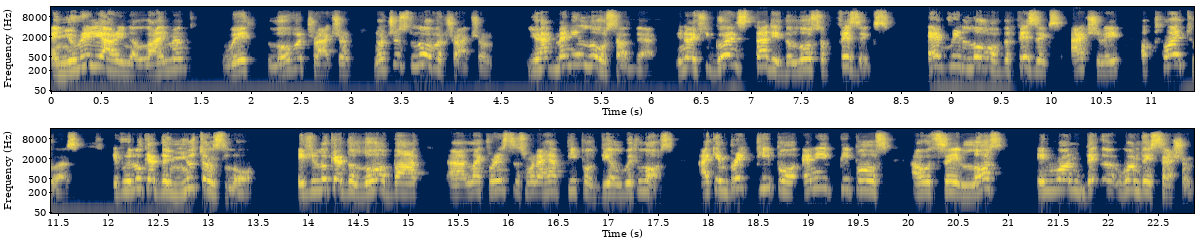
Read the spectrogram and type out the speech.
And you really are in alignment with law of attraction, not just law of attraction. You have many laws out there. You know, if you go and study the laws of physics, every law of the physics actually apply to us. If we look at the Newton's law, if you look at the law about, uh, like for instance, when I have people deal with loss, I can break people, any people's, I would say, loss in one day, uh, one day session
